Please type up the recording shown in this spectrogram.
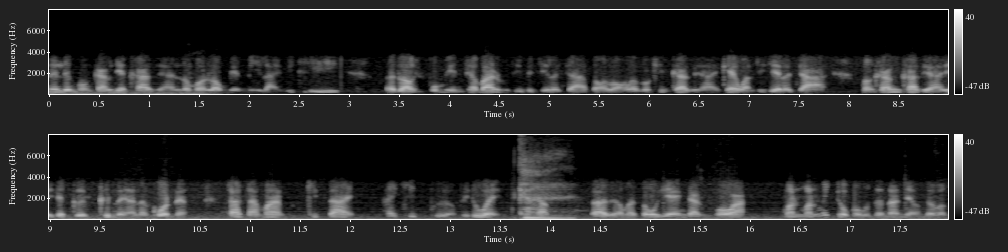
ในเรื่องของการเรียกค่าเสียหายเราเรามีมีหลายวิธีแต่เราผมเห็นชาวบ้านบางทีไปเจรจาต่อรอง แล้วก็คิดค่าเสียหายแค่วันที่เจรจา บางครั้งค่าเสียหายที่จะเกิดขึ้นในอนาคตเนี่ย ถ้าสามารถคิดได้ให้คิดเผื่อไปด้วยค่ะครับเราจะมาโต้แย้งกัน เพราะว่า มันมันไม่จบนะคุณสนันอย่างเช่นว่า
